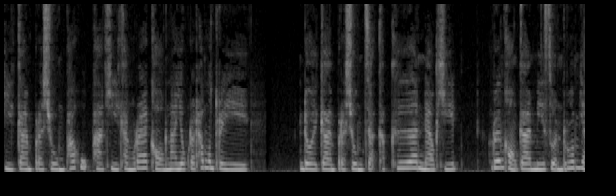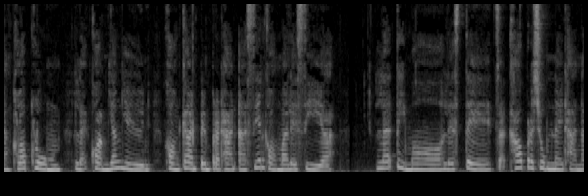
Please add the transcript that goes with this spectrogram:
ทีการประชุมพหุภาคีครั้งแรกของนายกรัฐมนตรี โดยการประชุมจะขับเคลื่อนแนวคิด เรื่องของการมีส่วนร่วมอย่างครอบคลุม และความยั่งยืนของการเป็นประธานอาเซียนของมาเลเซีย และติมอร์เลสเตจะเข้าประชุมในฐานะ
